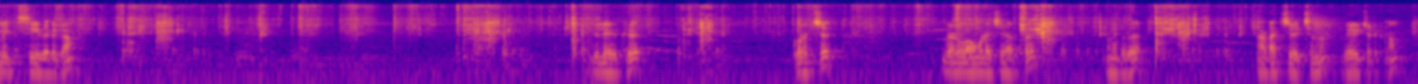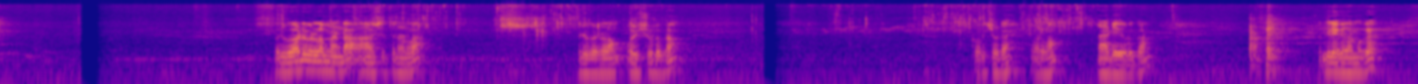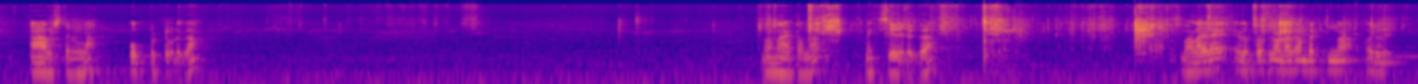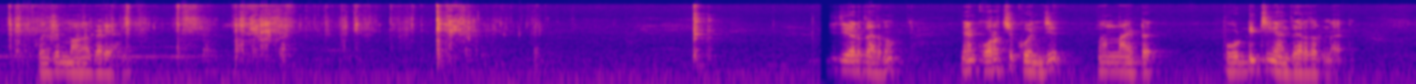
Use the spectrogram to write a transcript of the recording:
മിക്സ് ചെയ്തെടുക്കാം. ഇതിലേക്ക് കുറച്ച് വെള്ളവും കൂടെ ചേർത്ത് നമുക്കിത് അടച്ച് വെച്ചൊന്ന് വേവിച്ചെടുക്കണം. ഒരുപാട് വെള്ളം വേണ്ട ആവശ്യത്തിനുള്ള ഒരു വെള്ളം ഒഴിച്ചു കൊടുക്കാം. കുറച്ചുകൂടെ വെള്ളം ആഡ് ചെയ്ത് കൊടുക്കാം. ഇതിലേക്ക് നമുക്ക് ആവശ്യത്തിനുള്ള ഉപ്പിട്ട് കൊടുക്കുക. നന്നായിട്ടൊന്ന് മിക്സ് ചെയ്തെടുക്കുക. വളരെ എളുപ്പത്തിൽ ഉണ്ടാക്കാൻ പറ്റുന്ന ഒരു കൊഞ്ചും മാങ്ങക്കറിയാണ്. കൊഞ്ച് ചേർത്തായിരുന്നു. ഞാൻ കുറച്ച് കൊഞ്ച് നന്നായിട്ട് പൊടിച്ച് ഞാൻ ചേർത്തിട്ടുണ്ടായിരുന്നു.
